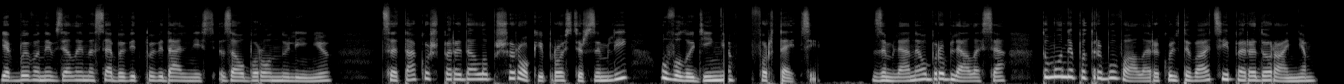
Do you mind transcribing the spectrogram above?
якби вони взяли на себе відповідальність за оборонну лінію, це також передало б широкий простір землі у володіння фортеці. Земля не оброблялася, тому не потребувала рекультивації перед оранням.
